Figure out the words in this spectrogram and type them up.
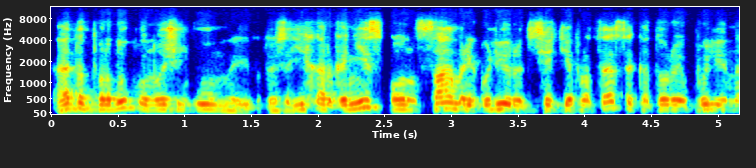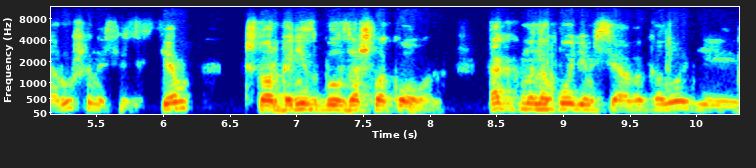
этот продукт, он очень умный. То есть их организм, он сам регулирует все те процессы, которые были нарушены в связи с тем, что организм был зашлакован. Так как мы находимся в экологии,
